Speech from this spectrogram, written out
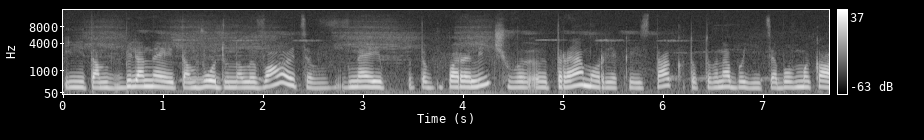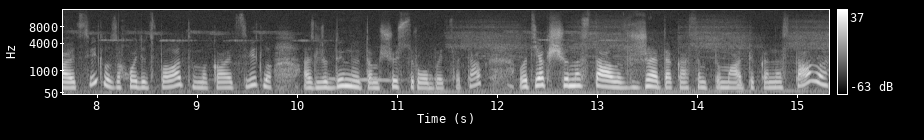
і там біля неї там воду наливаються, в неї параліч, е, тремор якийсь, так тобто вона боїться, або вмикають світло, заходять в палату, вмикають світло, а з людиною там щось робиться. Так, от якщо настала вже така симптоматика настала,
